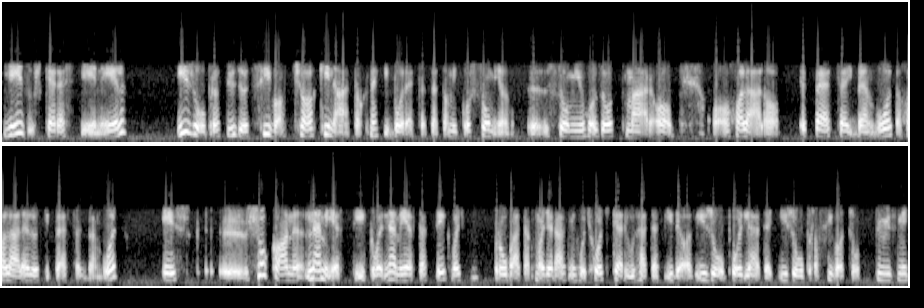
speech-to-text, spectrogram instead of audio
Jézus keresztjénél izsóbra tűzött szivacsal kínáltak neki borecetet, amikor szomja, szomjuhozott már a, a halál a perceiben volt, a halál előtti percekben volt, és sokan nem értik, vagy nem értették, vagy próbálták magyarázni, hogy hogy kerülhetett ide az izsóp, hogy lehet egy izsópra szivacsot tűzni.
